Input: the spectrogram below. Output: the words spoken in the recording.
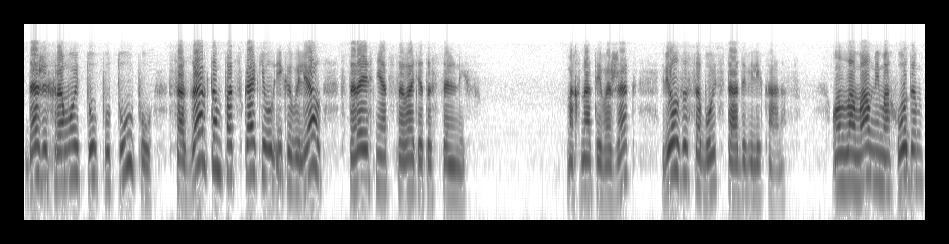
Даже хромой тупу-тупу с азартом подскакивал и ковылял, стараясь не отставать от остальных. Мохнатый вожак вел за собой стадо великанов. Он ломал мимоходом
